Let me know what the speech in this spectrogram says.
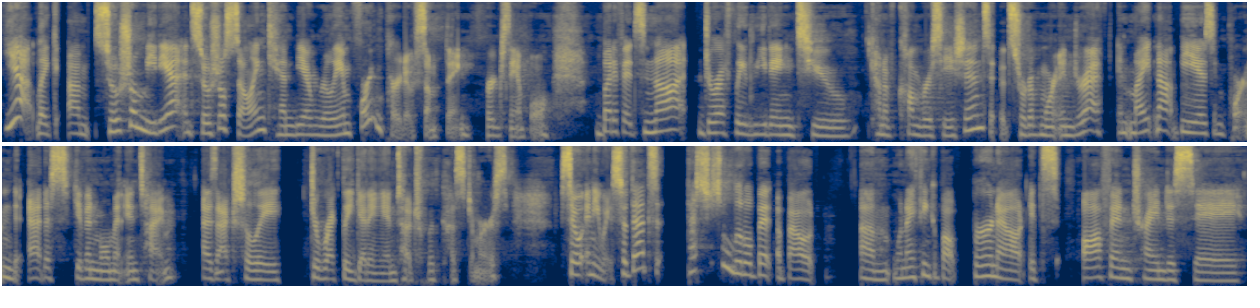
yeah, like um, social media and social selling can be a really important part of something, for example. But if it's not directly leading to kind of conversations, it's sort of more indirect, it might not be as important at a given moment in time as actually directly getting in touch with customers. So anyway, so that's that's just a little bit about um, when I think about burnout. It's often trying to say,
